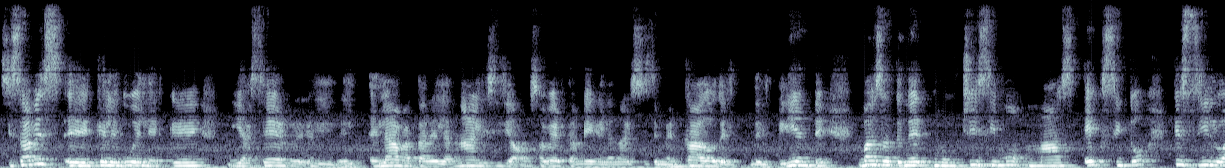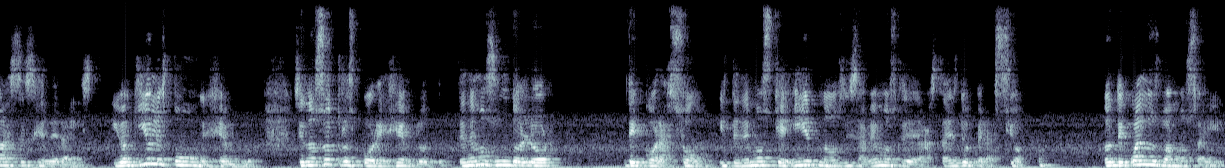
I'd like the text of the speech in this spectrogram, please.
si sabes eh, qué le duele, qué y hacer el, el, el, avatar, el análisis, ya vamos a ver también el análisis de mercado del, del, cliente, vas a tener muchísimo más éxito que si lo haces generalista. Y aquí yo les pongo un ejemplo. Si nosotros, por ejemplo, tenemos un dolor de corazón y tenemos que irnos y sabemos que hasta es de operación, ¿donde cuál nos vamos a ir?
